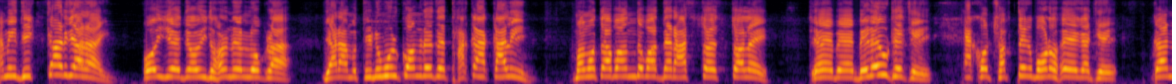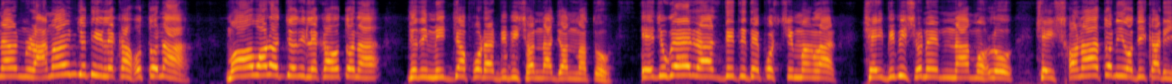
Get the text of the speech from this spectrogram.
আমি ধিক্কার জানাই ওই যে যে ওই ধরনের লোকরা যারা তৃণমূল কংগ্রেসে থাকাকালীন মমতা বন্দ্যোপাধ্যায়ের আশ্রয়স্থলে বেড়ে উঠেছে এখন সব থেকে বড় হয়ে গেছে। কারণ রামায়ণ যদি লেখা হতো না মহাভারত যদি লেখা হতো না যদি মির্জাফর আর বিভীষণ না জন্মাতো। এ যুগের রাজনীতিতে পশ্চিমবাংলার সেই বিভীষণের নাম হলো সেই সনাতনী অধিকারী,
